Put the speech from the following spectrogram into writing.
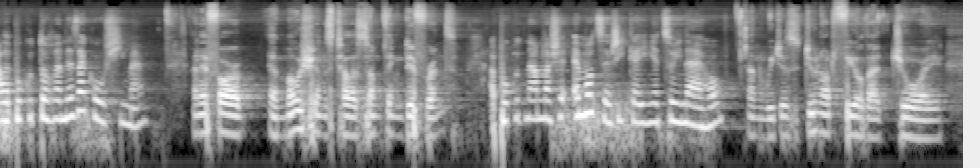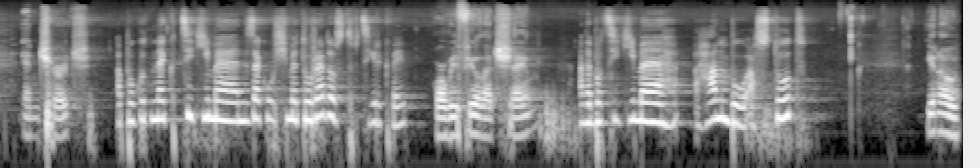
Ale pokud tohle nezakoušíme and if our emotions tell us something different, a pokud nám naše emoce říkají něco jiného and we just do not feel that joy in church, a pokud necítíme, nezakoušíme tu radost v církvi, or we feel that shame, anebo cítíme hanbu a stud, you know,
